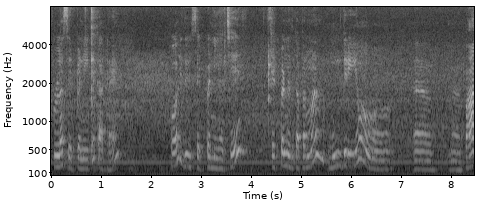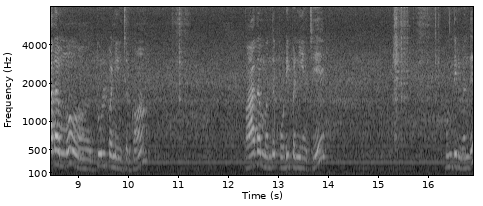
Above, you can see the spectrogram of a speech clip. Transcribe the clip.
ஃபுல்லாக செட் பண்ணிவிட்டு காட்டுறேன். இப்போது இது செட் பண்ணியாச்சு. செட் பண்ணதுக்கப்புறமா முந்திரியும் பாதமும் தூள் பண்ணி வச்சுருக்கோம். பாதம் வந்து பொடி பண்ணியாச்சு. முந்திரி வந்து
